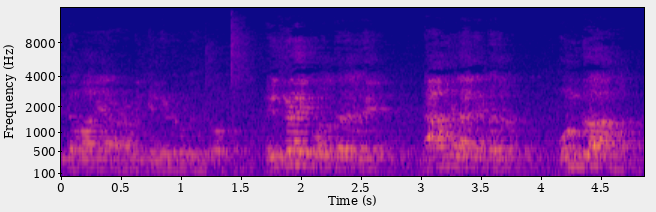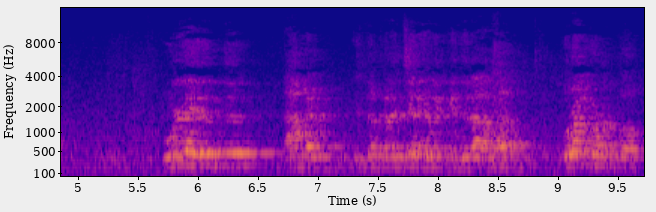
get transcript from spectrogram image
இந்த மாதிரியான நடவடிக்கையில் ஈடுபடுகிறோம் எங்களை பொறுத்தளவிலே நாங்கள் அனைவரும் ஒன்றாக உள்ள இருந்து நாங்கள் இந்த பிரச்சனைகளுக்கு எதிராக குரல் கொடுப்போம்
